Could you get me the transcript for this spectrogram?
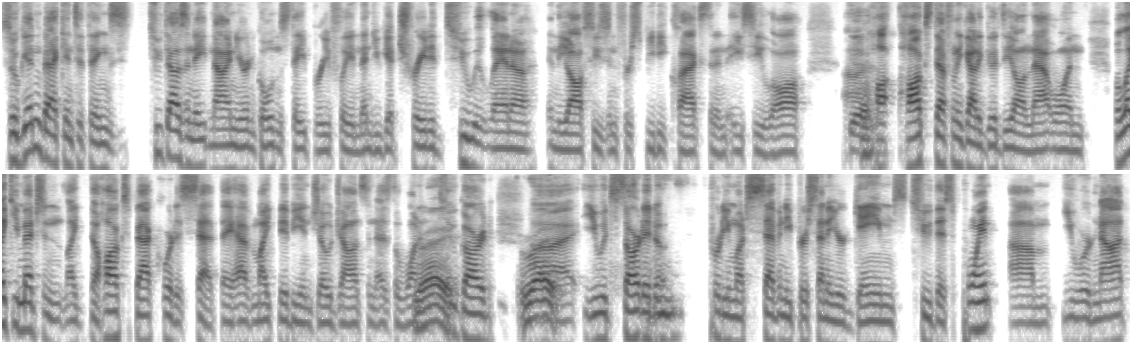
So getting back into things, 2008 9 you're in golden state briefly and then you get traded to atlanta in the offseason for speedy claxton and Acie Law yeah. Uh, Hawks definitely got a good deal on that one. But like you mentioned, like the Hawks backcourt is set. They have Mike Bibby and Joe Johnson as the one right. and two guard. Right. Uh, you had started mm-hmm. pretty much 70% of your games to this point. Um, you were not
